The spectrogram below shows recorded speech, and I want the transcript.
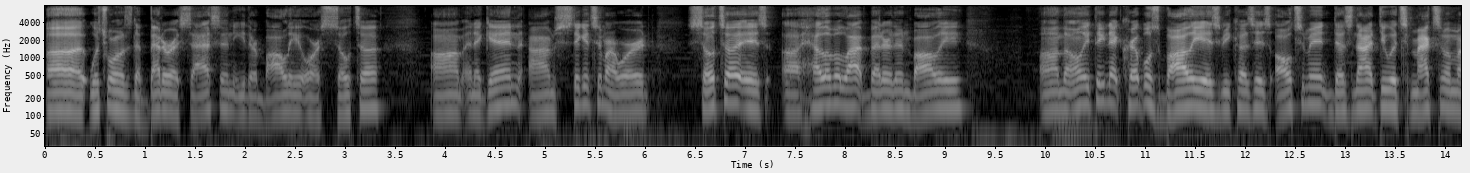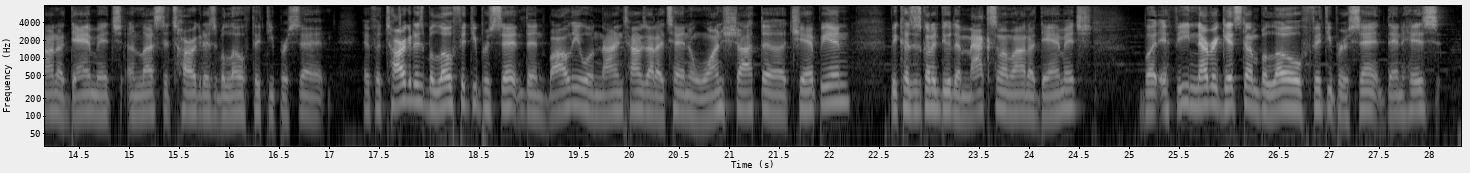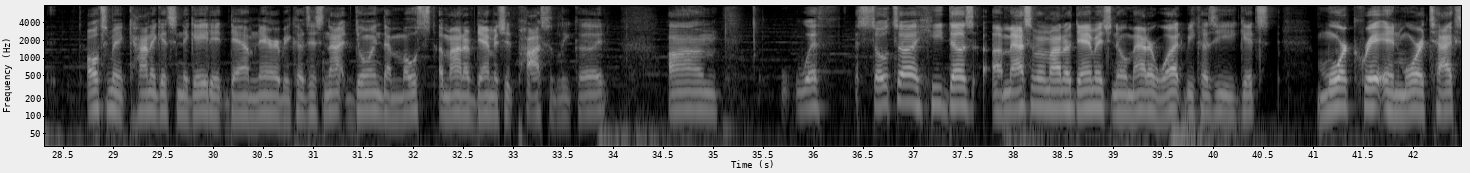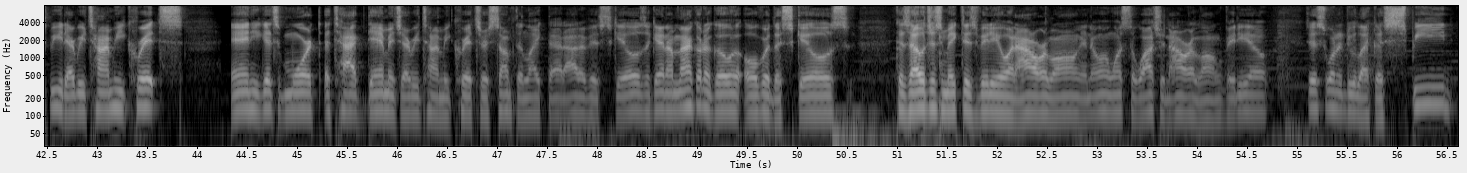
uh which one was the better assassin, either Bali or Sota. Um, and again, I'm sticking to my word. Sota is a hell of a lot better than Bali. Um, the only thing that cripples Bali is because his ultimate does not do its maximum amount of damage unless the target is below 50%. If the target is below 50%, then Bali will 9 times out of 10 one-shot the champion because it's going to do the maximum amount of damage. But if he never gets them below 50%, then his ultimate kind of gets negated damn near because it's not doing the most amount of damage it possibly could. Um, with Sota, he does a massive amount of damage no matter what because he gets more crit and more attack speed every time he crits and he gets more attack damage every time he crits or something like that out of his skills. Again, I'm not going to go over the skills because that would just make this video an hour long and no one wants to watch an hour long video. Just want to do like a speed,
